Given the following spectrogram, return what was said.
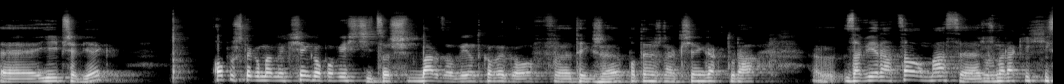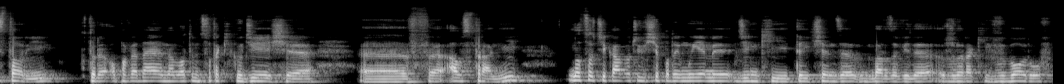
e, jej przebieg. Oprócz tego mamy księgę opowieści, coś bardzo wyjątkowego w tej grze. Potężna księga, która zawiera całą masę różnorakich historii, które opowiadają nam o tym, co takiego dzieje się w Australii. No co ciekawe, oczywiście podejmujemy dzięki tej księdze bardzo wiele różnorakich wyborów,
